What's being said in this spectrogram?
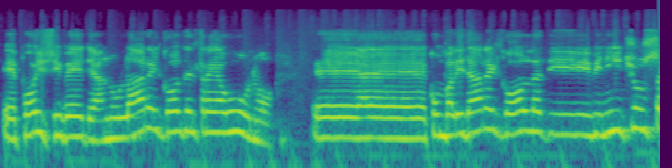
e poi si vede annullare il gol del 3-1 eh, convalidare il gol di Vinicius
